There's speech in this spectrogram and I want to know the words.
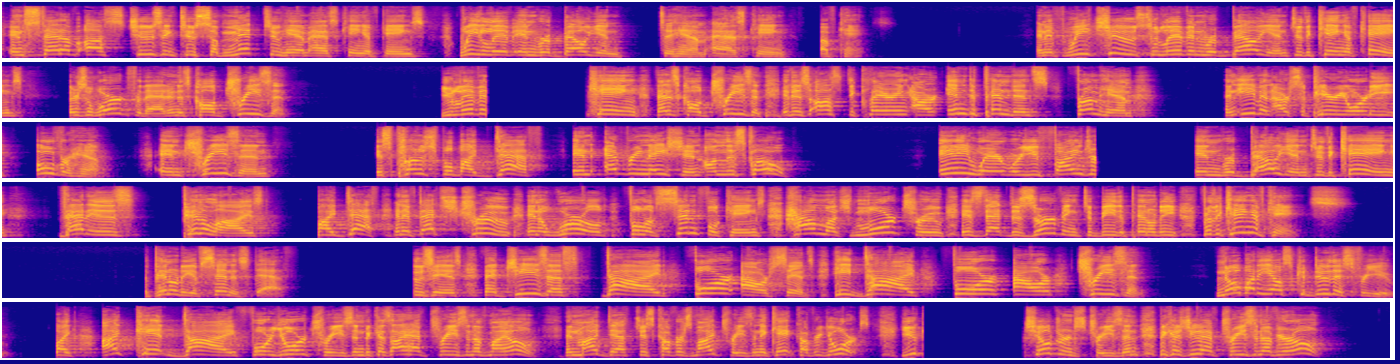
Instead of us choosing to submit to him as King of Kings, we live in rebellion to him as King of Kings. And if we choose to live in rebellion to the King of Kings, there's a word for that, and it's called treason. You live in king that is called treason. It is us declaring our independence from him and even our superiority over him. And treason is punishable by death in every nation on this globe. Anywhere where you find your in rebellion to the king, that is penalized by death. And if that's true in a world full of sinful kings, how much more true is that deserving to be the penalty for the king of kings? The penalty of sin is death. News is that Jesus died for our sins. He died for our treason. Nobody else could do this for you. Like, I can't die for your treason because I have treason of my own. And my death just covers my treason. It can't cover yours. You children's treason because you have treason of your own.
